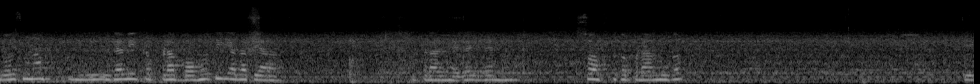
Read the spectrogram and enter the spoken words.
ਬਹੁਤ ਸੋਹਣਾ ਇਹ- ਇਹਦਾ ਵੀ ਕੱਪੜਾ ਬਹੁਤ ਹੀ ਜ਼ਿਆਦਾ ਪਿਆਰਾ ਕੱਪੜਾ ਹੈਗਾ ਜਿਹੜਾ ਇਹਨਾਂ ਸੌਫਟ ਕੱਪੜਾ ਹੋਊਗਾ ਤੇ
